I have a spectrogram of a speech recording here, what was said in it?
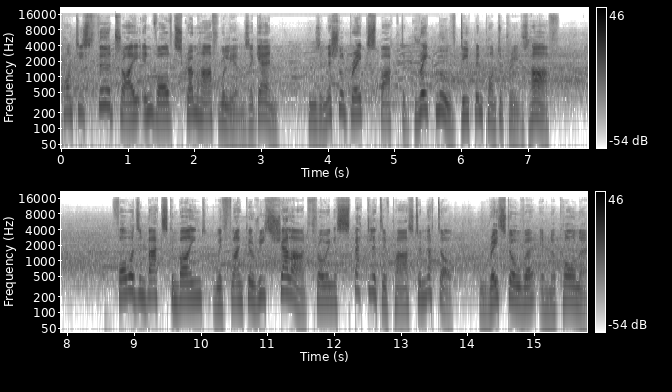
Ponty's third try involved scrum half Williams again, whose initial break sparked a great move deep in Pontypridd's half. Forwards and backs combined, with flanker Rhys Shellard throwing a speculative pass to Nuttall, who raced over in the corner.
